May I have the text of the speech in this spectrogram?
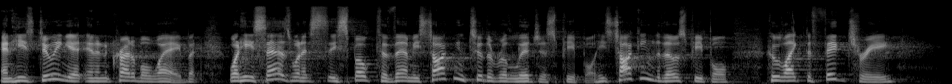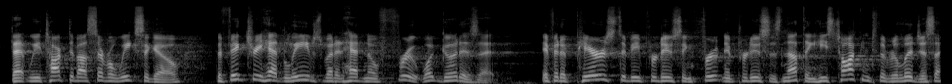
And he's doing it in an incredible way. But what he says when he spoke to them, he's talking to the religious people. He's talking to those people who, like the fig tree that we talked about several weeks ago, the fig tree had leaves, but it had no fruit. What good is it? If it appears to be producing fruit and it produces nothing, he's talking to the religious. Uh,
